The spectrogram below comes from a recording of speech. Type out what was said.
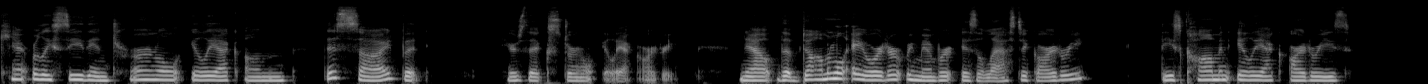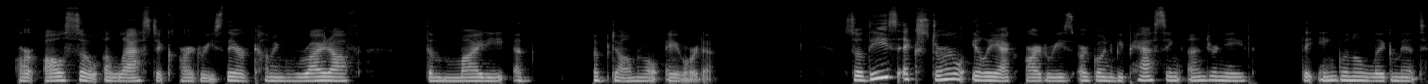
Can't really see the internal iliac on this side, but here's the external iliac artery. Now, the abdominal aorta, remember, is elastic artery. These common iliac arteries are also elastic arteries. They are coming right off the mighty ab abdominal aorta. So these external iliac arteries are going to be passing underneath the inguinal ligament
